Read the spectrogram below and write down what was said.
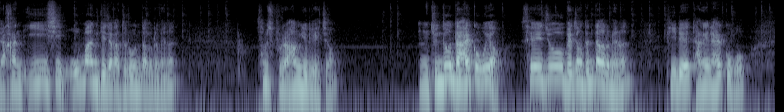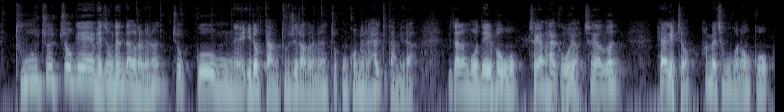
약 한 25만 계좌가 들어온다 그러면은 30%의 확률이겠죠. 음, 균등은 다 할 거고요. 세 주 배정된다 그러면은 비례 당연히 할 거고 두 주 쪽에 배정된다 그러면은 조금 네, 1억당 두 주라 그러면 조금 고민을 할 듯합니다. 일단은 뭐 내일 보고 청약을 할 거고요. 청약은 해야겠죠. 판매 청구는 없고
